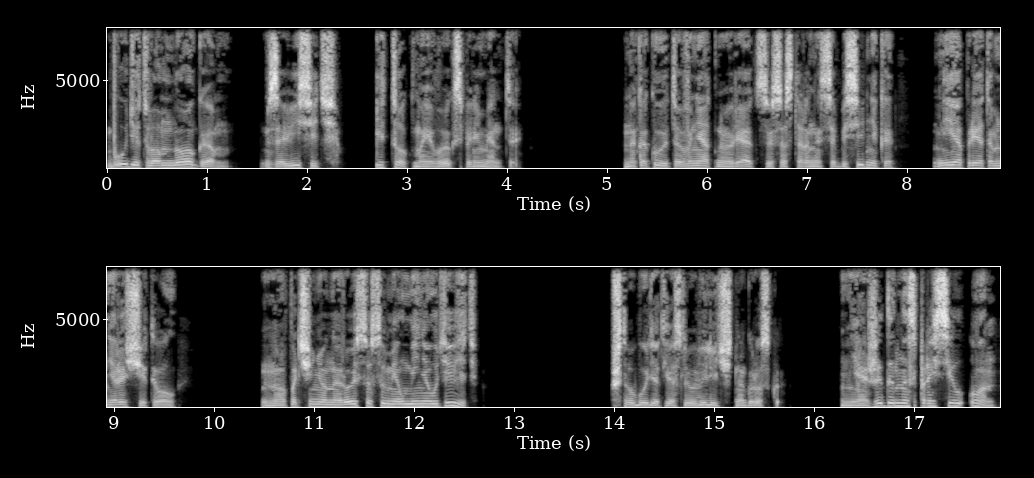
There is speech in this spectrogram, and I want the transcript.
будет во многом зависеть итог моего эксперимента. На какую-то внятную реакцию со стороны собеседника я при этом не рассчитывал, но подчиненный Ройса сумел меня удивить. «Что будет, если увеличить нагрузку?» Неожиданно спросил он.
